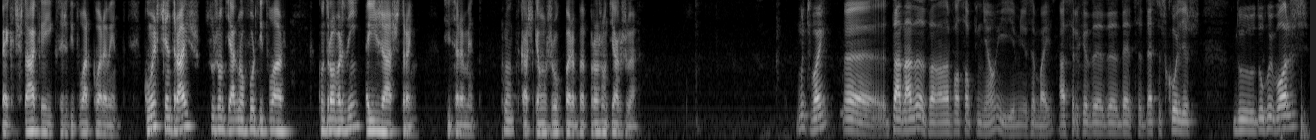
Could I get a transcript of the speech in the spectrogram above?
pegue destaca e que seja titular claramente. Com estes centrais, se o João Tiago não for titular contra o Varzim, aí já acho estranho, sinceramente. Pronto. Porque acho que é um jogo para, para, para o João Tiago jogar. Muito bem, está dada, tá dada a vossa opinião e a minha também acerca de, de, desta- destas escolhas do, do Rui Borges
